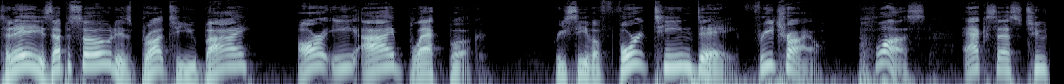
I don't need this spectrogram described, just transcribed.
Today's episode is brought to you by REI Black Book. Receive a 14 day free trial plus access to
